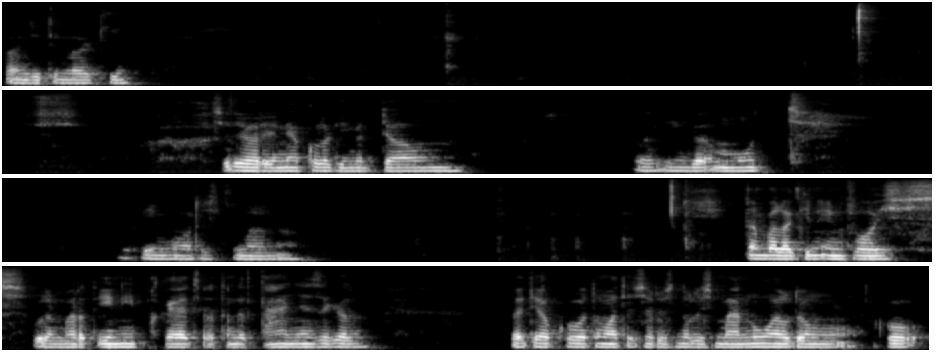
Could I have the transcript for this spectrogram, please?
Lanjutin lagi jadi hari ini aku lagi ngedown lagi nggak mood bingung harus gimana. Tambah lagi invoice bulan Maret ini pakai acara tanda tanya segala berarti aku otomatis harus nulis manual dong. Aku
